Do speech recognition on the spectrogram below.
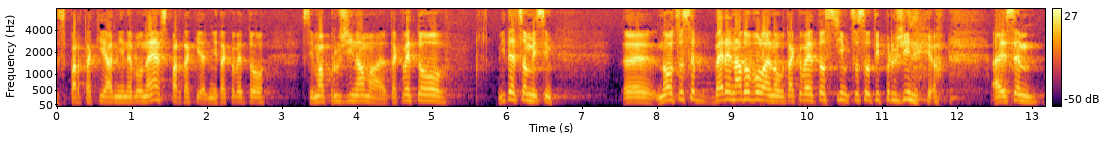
Spartakiadní, nebo ne v Spartakiadní, takové to s těma pružinama, takové to, víte, co myslím, e, no, co se bere na dovolenou, takové to s tím, co jsou ty pružiny, jo. A já jsem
